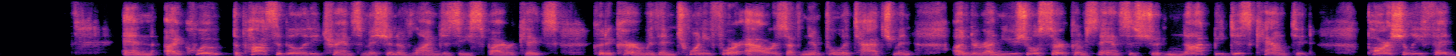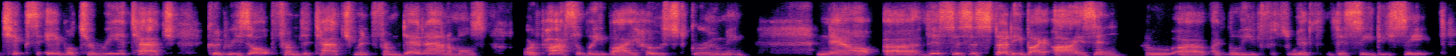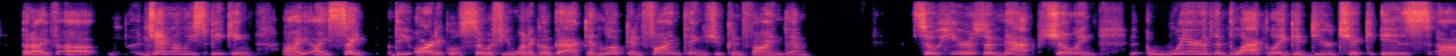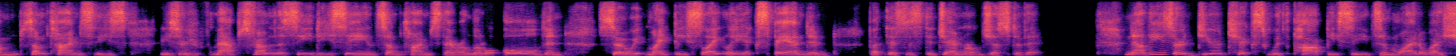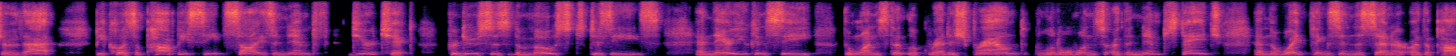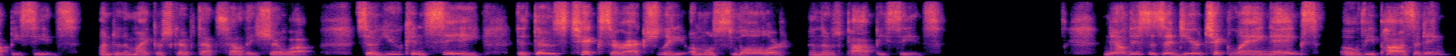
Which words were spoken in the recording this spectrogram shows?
And I quote, the possibility transmission of Lyme disease spirochetes could occur within 24 hours of nymphal attachment under unusual circumstances should not be discounted. Partially fed ticks able to reattach could result from detachment from dead animals or possibly by host grooming. Now, uh, this is a study by Eisen, who uh, I believe is with the CDC but I've uh, generally speaking, I, I cite the articles. So if you want to go back and look and find things, you can find them. So here's a map showing where the black-legged deer tick is. Um, sometimes these these are maps from the CDC, and sometimes they're a little old, and so it might be slightly expanded, but this is the general gist of it. Now, these are deer ticks with poppy seeds. And why do I show that? Because a poppy seed size nymph deer tick produces the most disease. And there you can see the ones that look reddish brown. The little ones are the nymph stage, and the white things in the center are the poppy seeds. Under the microscope, that's how they show up. So you can see that those ticks are actually almost smaller than those poppy seeds. Now, this is a deer tick laying eggs, ovipositing.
